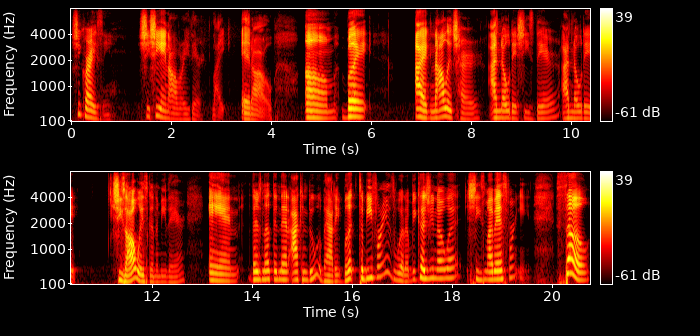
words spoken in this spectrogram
she crazy she she ain't already there like at all. Um, but I acknowledge her. I know that she's there. I know that she's always gonna be there, and there's nothing that I can do about it but to be friends with her because you know what? She's my best friend. So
